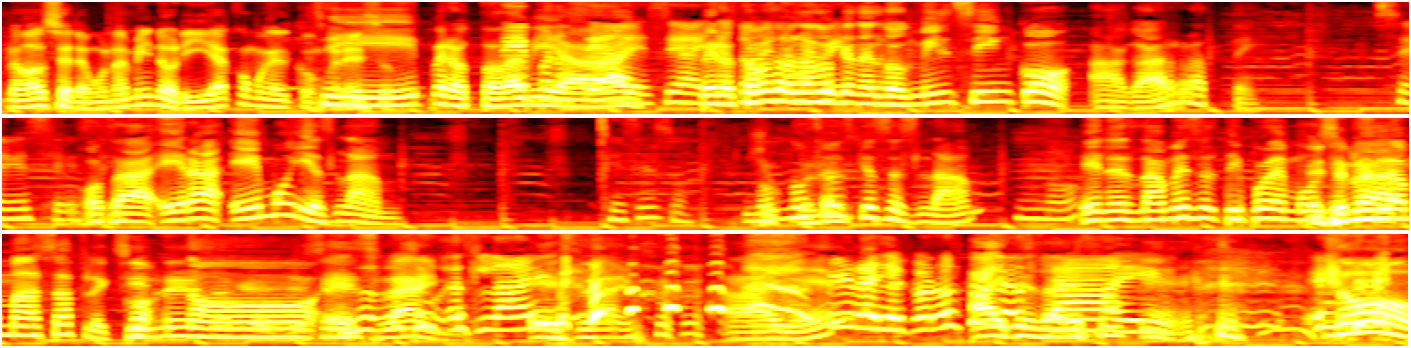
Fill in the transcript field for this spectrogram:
No, será una minoría como en el Congreso. Sí, pero todavía pero sí hay. sí hay, Pero yo estamos hablando que en el visto. 2005, agárrate. Sí, sí, O sí. sea, era emo y slam. ¿Qué es eso? ¿No, ¿Qué- ¿no sabes es? qué es slam? No. El slam es el tipo de música... Ese no es la masa flexible. No, esa que- ese es- slime. ¿Es slime? Es slime. Ay, ¿eh? Mira, yo conozco Ay, el César, ¿eso slime. qué? No,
